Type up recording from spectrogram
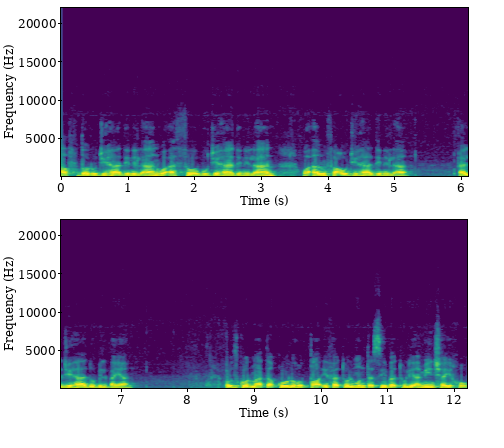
أفضل جهاد الآن وأثوب جهاد الآن وأنفع جهاد الآن. الجهاد بالبيان. اذكر ما تقوله الطائفة المنتسبة لأمين شيخه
